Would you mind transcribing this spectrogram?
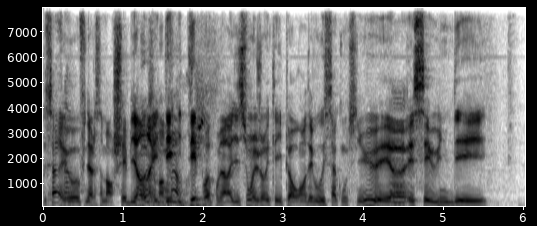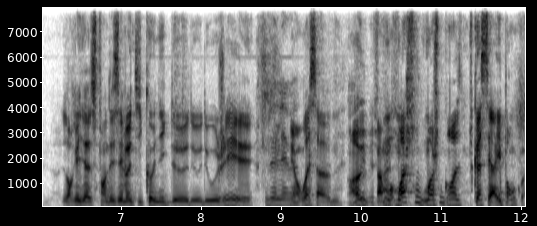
C'est ça, et au final, ça marchait bien. Ouais, ça et dès, bien. dès pour la première édition, les gens étaient hyper au rendez-vous et ça continue. Et, euh, et c'est une des enfin, des events iconiques de, de, de OG. Et, De et en vrai, ça. Ah oui, moi, moi, je trouve, moi, je trouve qu'en tout cas, c'est hypant, quoi.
